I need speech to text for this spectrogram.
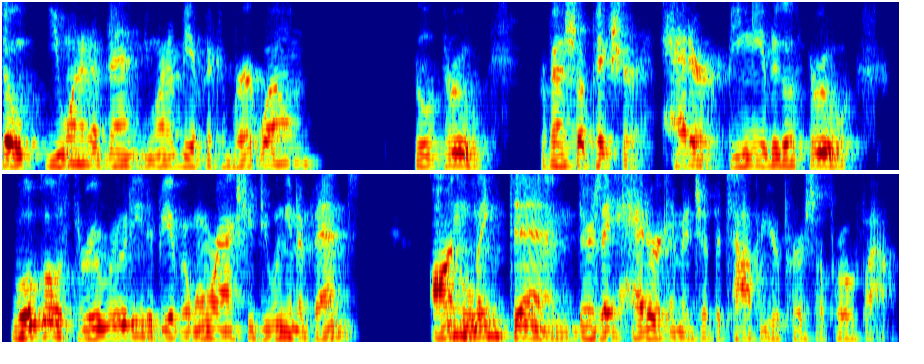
So you want an event, you want to be able to convert well, go through professional picture, header, being able to go through. We'll go through, Rudy, to be able, when we're actually doing an event on LinkedIn, there's a header image at the top of your personal profile.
